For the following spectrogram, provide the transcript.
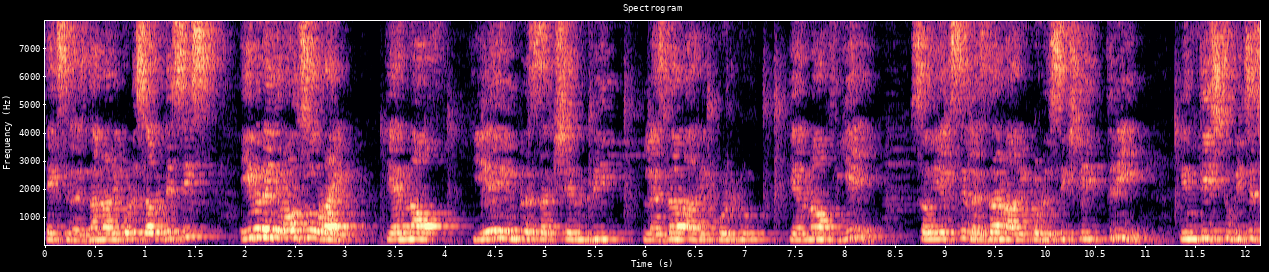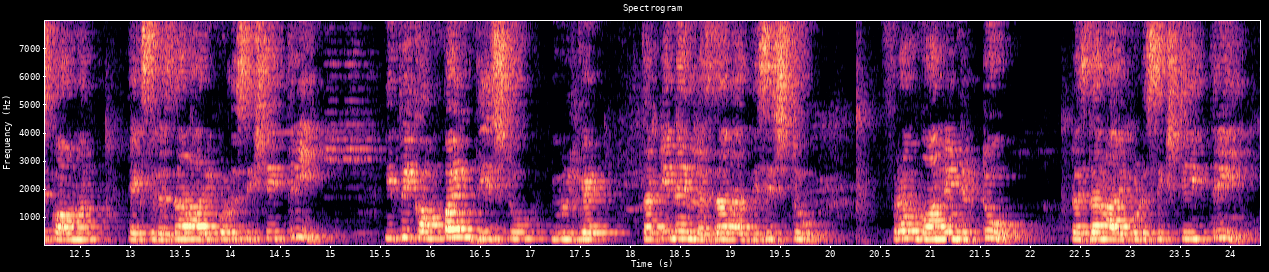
x less than or equal to 76. Even I can also write n of A intersection B less than or equal to n of a. So x less than or equal to 63. In these two which is common x less than or equal to 63. If we combine these two you will get 39 less than or this is 2. From 1 into 2 less than or equal to 63.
